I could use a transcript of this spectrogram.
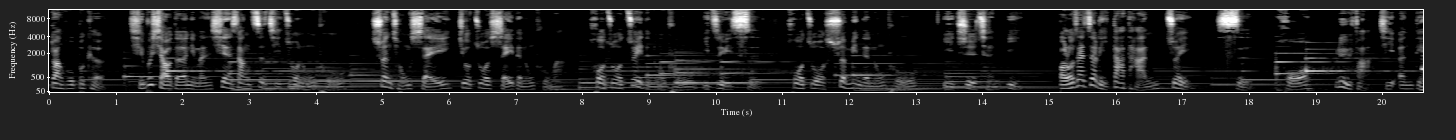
断乎不可！岂不晓得你们献上自己做奴仆，顺从谁就做谁的奴仆吗？或做罪的奴仆，以至于死；或做顺命的奴仆，以致成义。保罗在这里大谈罪、死、活、律法及恩典，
